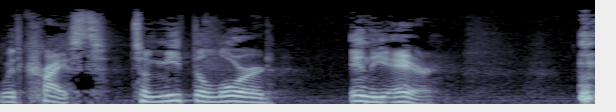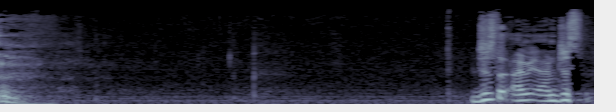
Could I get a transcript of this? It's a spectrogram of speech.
with Christ to meet the Lord in the air. just, I mean, I'm just.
